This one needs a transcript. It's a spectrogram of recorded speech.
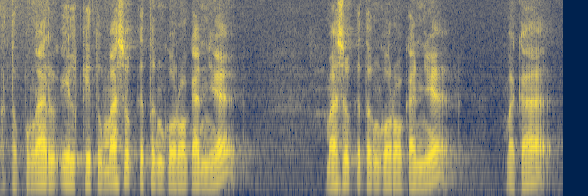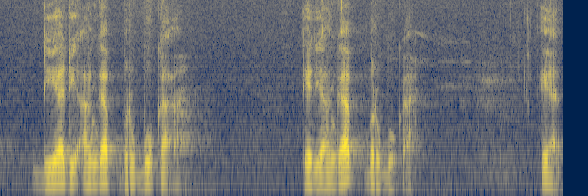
atau pengaruh ilk itu masuk ke tenggorokannya, masuk ke tenggorokannya, maka dia dianggap berbuka dia dianggap berbuka. Iya.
